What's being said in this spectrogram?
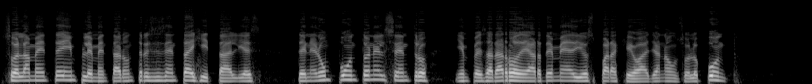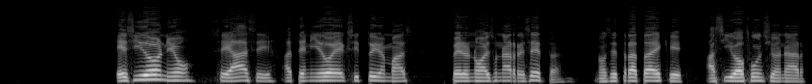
solamente implementar un 360 digital y es tener un punto en el centro y empezar a rodear de medios para que vayan a un solo punto. Es idóneo, se hace, ha tenido éxito y demás, pero no es una receta. No se trata de que así va a funcionar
